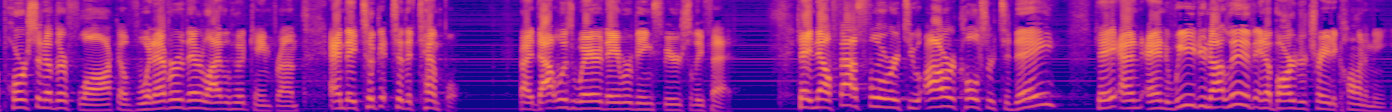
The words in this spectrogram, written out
a portion of their flock, of whatever their livelihood came from, and they took it to the temple. Right? That was where they were being spiritually fed. Okay, now fast forward to our culture today, okay, and, and we do not live in a barter trade economy.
